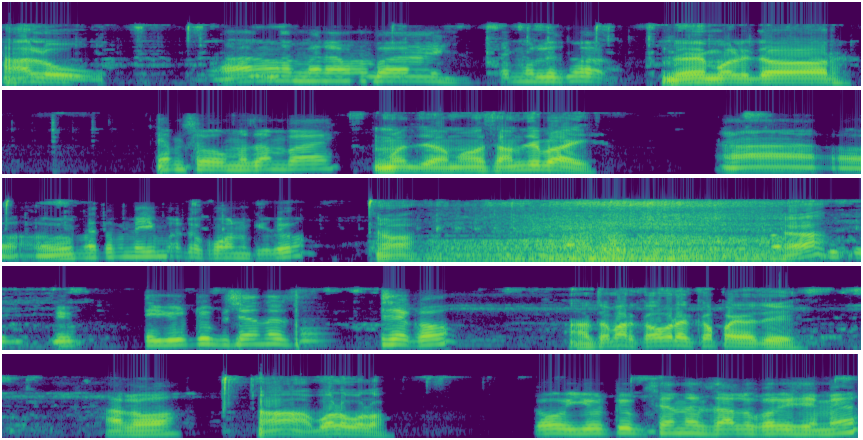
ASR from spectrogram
હાલો. હા મેરામણભાઈ જય મુરલીધર? જય મુરલીધર. કેમ છો? મજામભાઈ મજામાં. સમજીભાઈ હા હવે મેં તમને એ માટે ફોન કર્યો. હા. હે? યુટ્યુબ ચેનલ છે કહો. હા તમારે કવરેજ કપાય હજી હાલો. હા બોલો બોલો. તો યુટ્યુબ ચેનલ ચાલુ કરી છે મેં.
